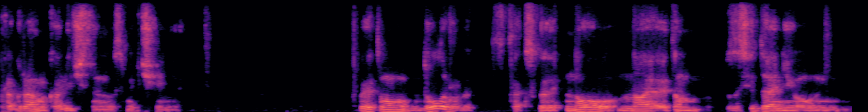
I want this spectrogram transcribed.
программы количественного смягчения. Поэтому доллар, так сказать, но на этом заседании он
